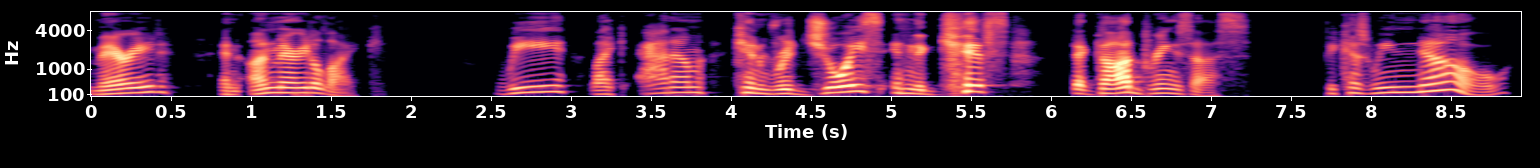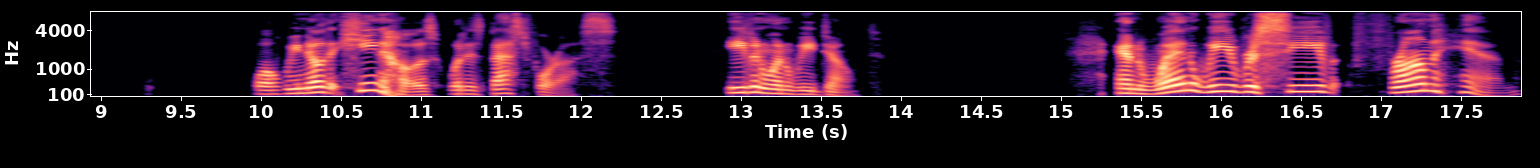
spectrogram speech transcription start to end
married and unmarried alike, we, like Adam, can rejoice in the gifts that God brings us because we know, well, we know that He knows what is best for us, even when we don't. And when we receive from Him,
